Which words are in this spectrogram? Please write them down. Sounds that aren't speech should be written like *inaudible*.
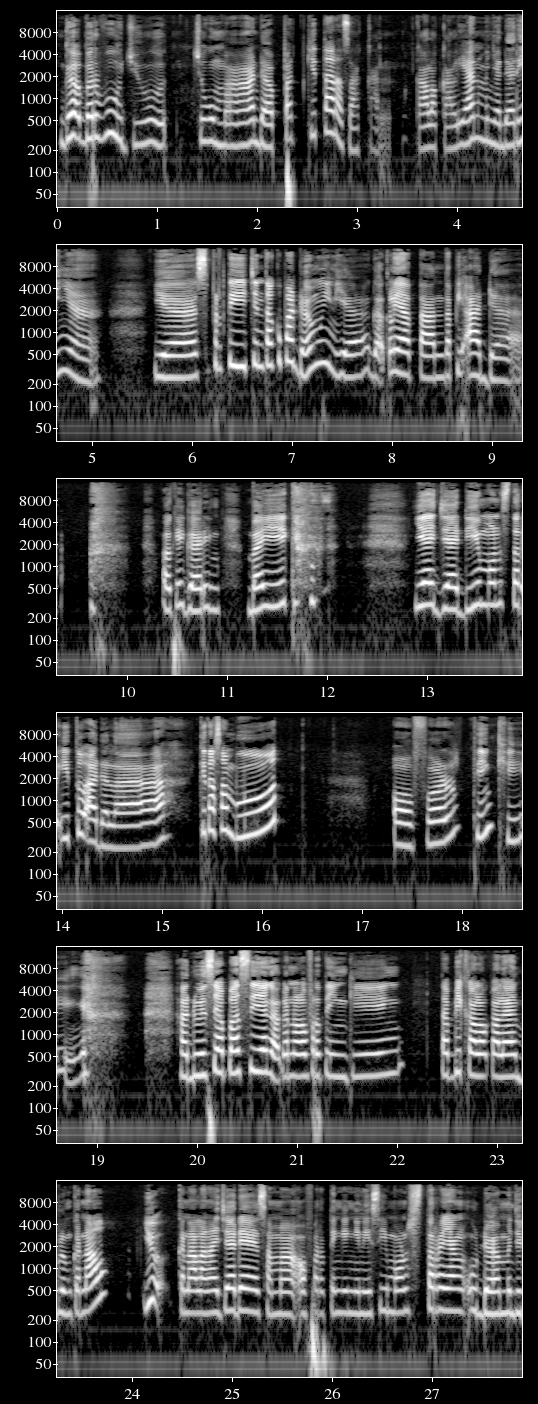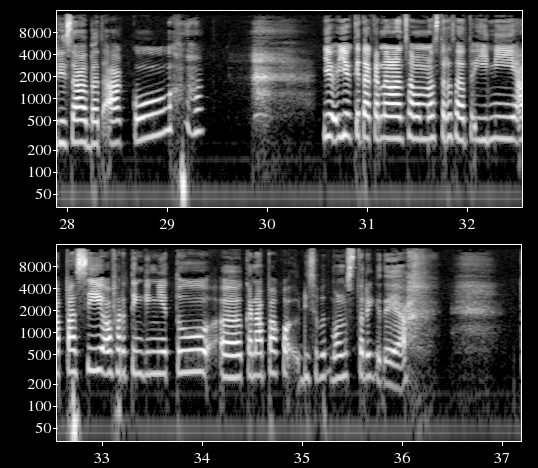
Gak berwujud, cuma dapat kita rasakan kalau kalian menyadarinya. Ya, seperti cintaku padamu ini ya, gak kelihatan tapi ada. Oke, garing. Baik. *laughs* ya, jadi monster itu adalah kita sambut overthinking. *laughs* Aduh, siapa sih yang gak kenal overthinking? Tapi kalau kalian belum kenal, yuk kenalan aja deh sama overthinking ini si monster yang udah menjadi sahabat aku. *laughs* Yuk, yuk kita kenalan sama monster satu ini. Apa sih overthinking itu? Uh, kenapa kok disebut monster gitu ya?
